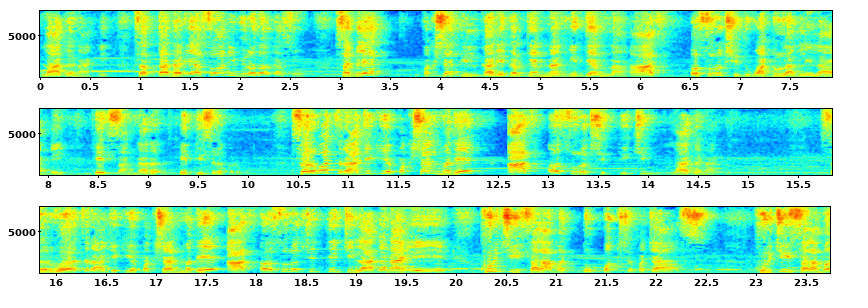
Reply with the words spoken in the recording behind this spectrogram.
लागण आहे. सत्ताधारी असो आणि विरोधक असो सगळ्यात पक्षातील कार्यकर्त्यांना नेत्यांना आज असुरक्षित वाटू लागलेला आहे. हेच सांगणार हे तिसरं कडवं. सर्वच राजकीय पक्षांमध्ये आज असुरक्षिततेची लागण आहे. सर्वच राजकीय पक्षांमध्ये आज असुरक्षिततेची लागण आहे. खुर्ची सलामत तो पक्ष पचास. खुर्ची सलामत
